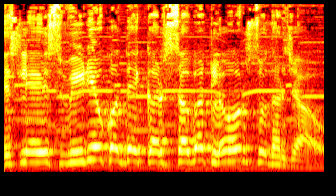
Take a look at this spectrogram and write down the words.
इसलिए इस वीडियो को देखकर सबक लो और सुधर जाओ।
